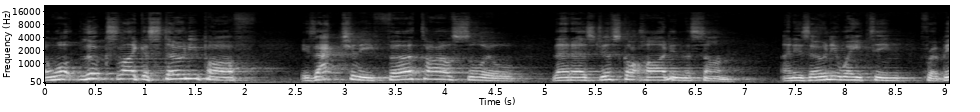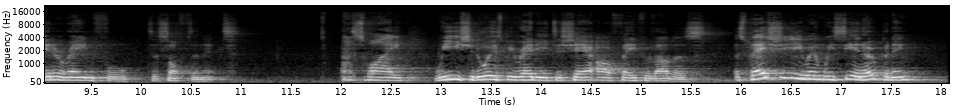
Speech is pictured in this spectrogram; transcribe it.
And what looks like a stony path is actually fertile soil that has just got hard in the sun and is only waiting for a bit of rainfall to soften it. That's why we should always be ready to share our faith with others, especially when we see an opening,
